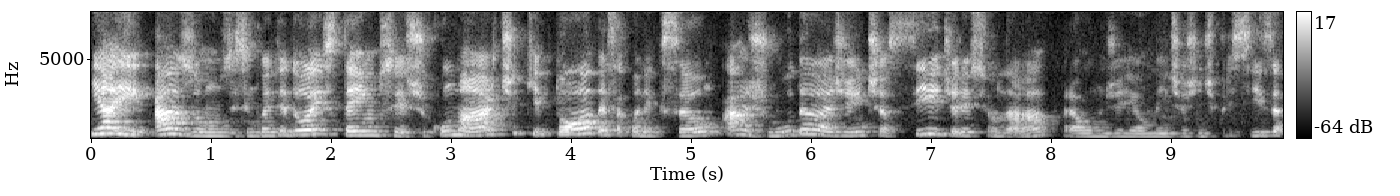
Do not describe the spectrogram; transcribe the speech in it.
E aí, às 11h52, tem um sexto com Marte, que toda essa conexão ajuda a gente a se direcionar para onde realmente a gente precisa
